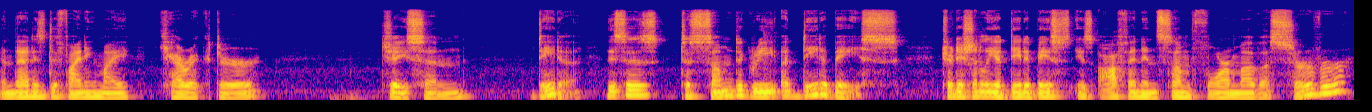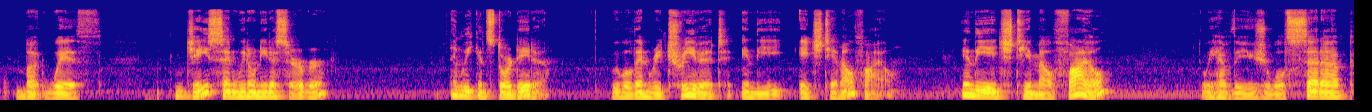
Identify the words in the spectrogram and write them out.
and that is defining my character JSON data. This is to some degree a database. Traditionally, a database is often in some form of a server, but with JSON, we don't need a server, and we can store data. We will then retrieve it in the HTML file. In the HTML file, we have the usual setup,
